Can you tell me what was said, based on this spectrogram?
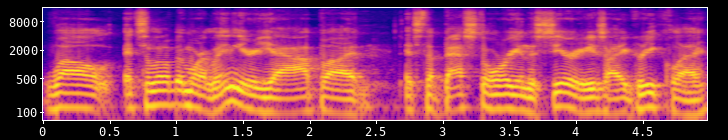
well, it's a little bit more linear, yeah, but it's the best story in the series. I agree, Clay.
